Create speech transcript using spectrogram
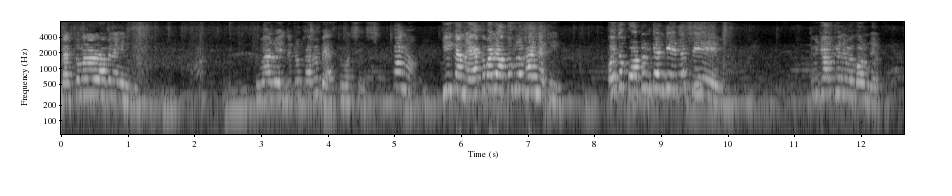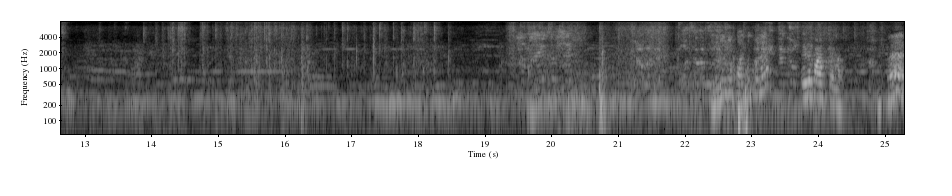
ব্যাস তোমার আর হবে না কিন্তু। তুমি আর ওই দুটো খাবে ব্যাস তোমার শেষ। কেন? কি কেন? একবারে অতগুলো খাই নাকি? ওই তো কটন ক্যান্ডি এটা সেম তুমি জল খেয়ে নেবে গরম জল। এটা পাঁচ টাকা হ্যাঁ?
